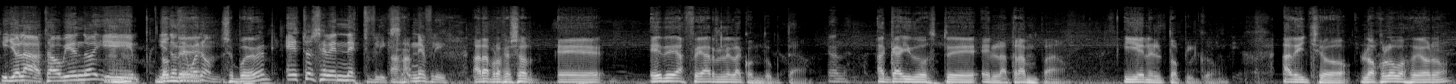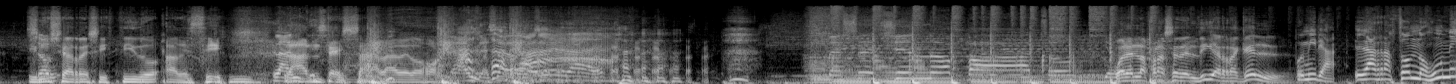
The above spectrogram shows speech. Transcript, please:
Y yo la he estado viendo y, y ¿Dónde entonces, bueno, se puede ver? esto se ve en Netflix, Ajá. Netflix. Ahora, profesor, eh, he de afearle la conducta. Anda. Ha caído usted en la trampa y en el tópico. Ha dicho los globos de oro y no se ha resistido a decir La la, antesala. de los ¿Cuál es la frase del día, Raquel? Pues mira, la razón nos une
